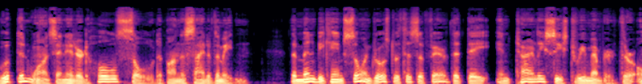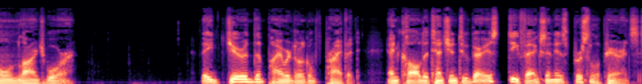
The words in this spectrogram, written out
whooped at once and entered whole-souled upon the side of the maiden. The men became so engrossed with this affair that they entirely ceased to remember their own large war. They jeered the piratical private, and called attention to various defects in his personal appearance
